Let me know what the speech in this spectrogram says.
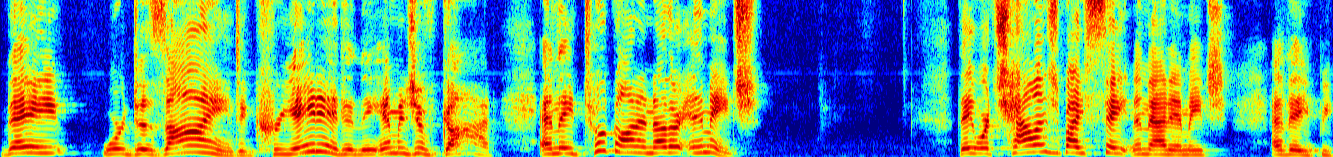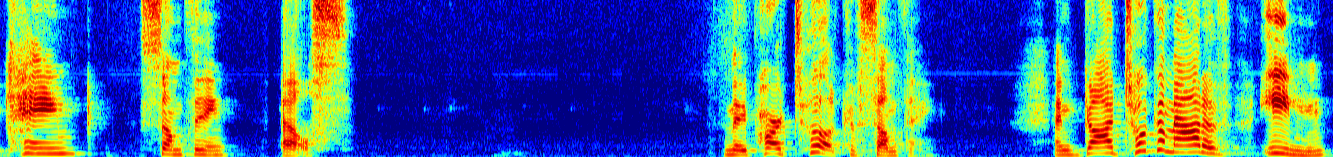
They were designed and created in the image of God, and they took on another image. They were challenged by Satan in that image, and they became something else. And they partook of something. And God took them out of Eden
